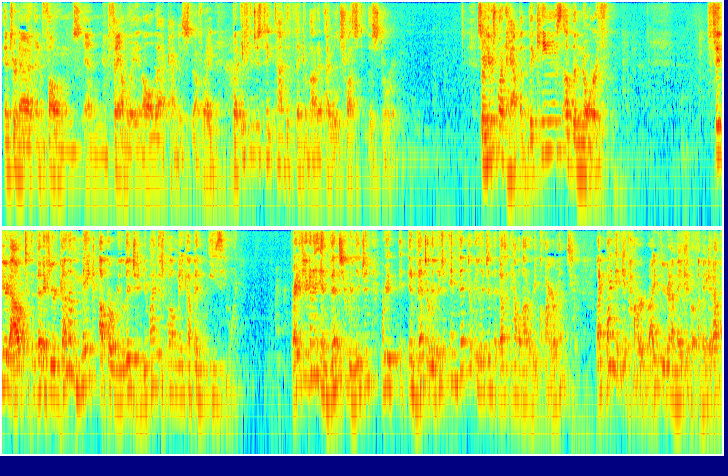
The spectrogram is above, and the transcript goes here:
internet and phones and family and all that kind of stuff, right? But if you just take time to think about it, I will trust the story. So here's what happened the kings of the north figured out that if you're going to make up a religion, you might as well make up an easy one. Right? If you're going to invent a religion, re- invent a religion, invent a religion that doesn't have a lot of requirements. Like, why make it hard, right? If you're going to make it make it up.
